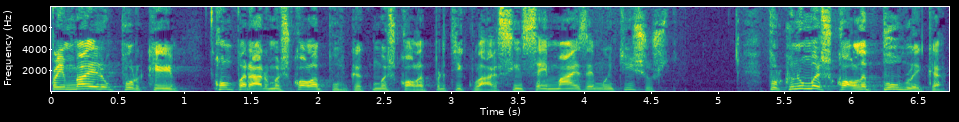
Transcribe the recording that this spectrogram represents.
Primeiro, porque comparar uma escola pública com uma escola particular, assim sem mais, é muito injusto. Porque numa escola pública,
